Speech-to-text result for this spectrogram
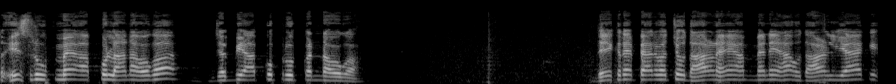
तो इस रूप में आपको लाना होगा, जब भी आपको प्रूफ करना होगा। देख रहे प्यारे बच्चों, उदाहरण है, अब मैंने यहाँ उदाहरण लिया है कि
